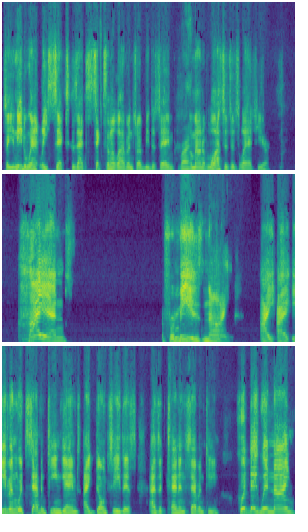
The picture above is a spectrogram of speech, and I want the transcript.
so you need to win at least six because that's six and eleven, so it'd be the same Right. amount of losses as last year. High end for me is nine. I, I even with 17 games, I don't see this as a 10 and 17. Could they win nine?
